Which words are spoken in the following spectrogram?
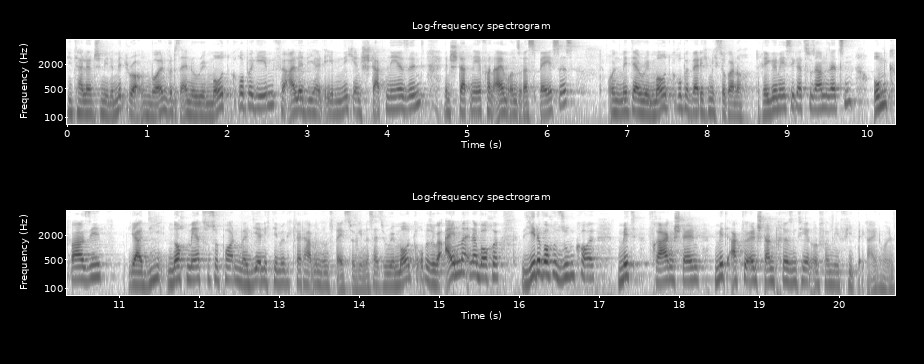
die Talentschmiede mitrocken wollen, wird es eine Remote-Gruppe geben für alle, die halt eben nicht in Stadtnähe sind, in Stadtnähe von einem unserer Spaces. Und mit der Remote-Gruppe werde ich mich sogar noch regelmäßiger zusammensetzen, um quasi ja, die noch mehr zu supporten, weil die ja nicht die Möglichkeit haben, in so einen Space zu gehen. Das heißt, Remote-Gruppe sogar einmal in der Woche, jede Woche Zoom-Call mit Fragen stellen, mit aktuellen Stand präsentieren und von mir Feedback einholen.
